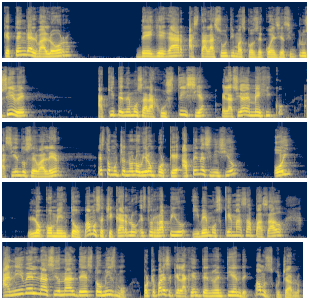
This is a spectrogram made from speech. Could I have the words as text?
que tenga el valor de llegar hasta las últimas consecuencias. Inclusive, aquí tenemos a la justicia en la Ciudad de México haciéndose valer. Esto muchos no lo vieron porque apenas inició. Hoy lo comentó. Vamos a checarlo, esto es rápido y vemos qué más ha pasado a nivel nacional de esto mismo, porque parece que la gente no entiende. Vamos a escucharlo.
